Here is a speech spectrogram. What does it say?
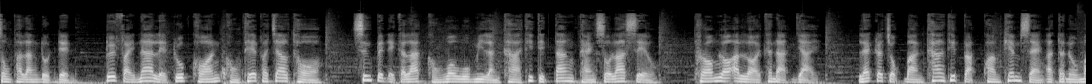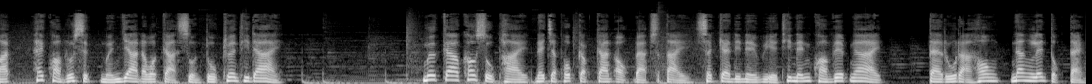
ทรงพลังโดดเด่น ด้วยไฟหน้าเลดรูปค้อนของเทพเจ้าทอ ซึ่งเป็นเอกลักษณ์ของ Volvo มีหลังคาที่ติดตั้งแผงโซลาร์เซลล์พร้อมล้ออัลลอยขนาดใหญ่ และกระจกบานข้างที่ปรับความเข้มแสงอัตโนมัติ ให้ความรู้สึกเหมือนยานอวกาศส่วนตัวเคลื่อนที่ได้ เมื่อก้าวเข้าสู่ภายในจะพบกับการออกแบบสไตล์สแกนดิเนเวียที่เน้นความเรียบง่าย แต่หรูหราห้องนั่งเล่นตกแต่ง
